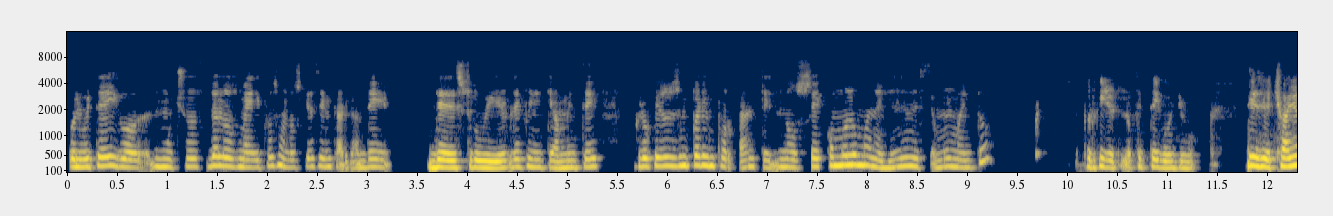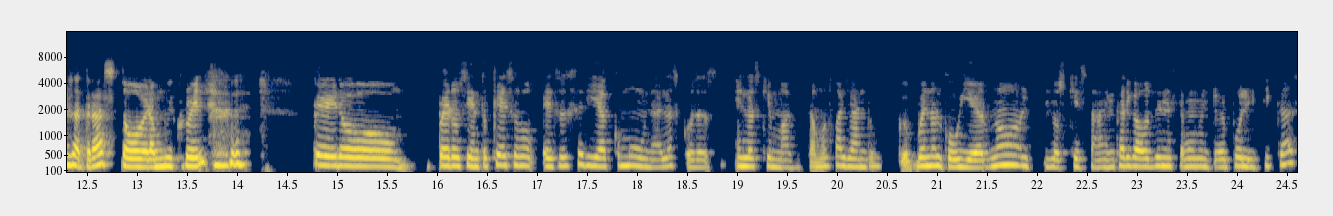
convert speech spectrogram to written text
vuelvo te digo, muchos de los médicos son los que se encargan de, de destruir definitivamente. Creo que eso es súper importante. No sé cómo lo manejen en este momento, porque yo lo que te digo, yo 18 años atrás todo era muy cruel. pero, pero siento que eso, eso sería como una de las cosas en las que más estamos fallando. Bueno, el gobierno, los que están encargados en este momento de políticas,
